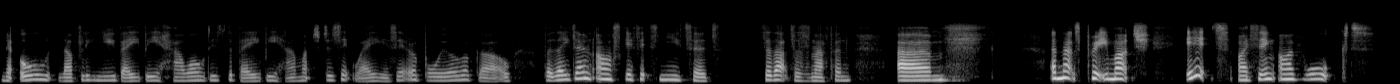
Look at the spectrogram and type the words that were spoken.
you know, oh, lovely new baby. How old is the baby? How much does it weigh? Is it a boy or a girl? But they don't ask if it's neutered, so that doesn't happen. Um, and that's pretty much it. I think I've walked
